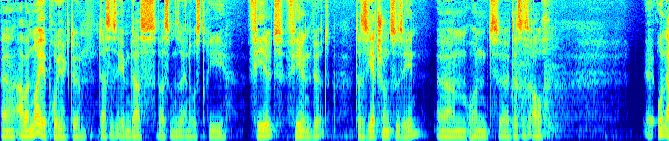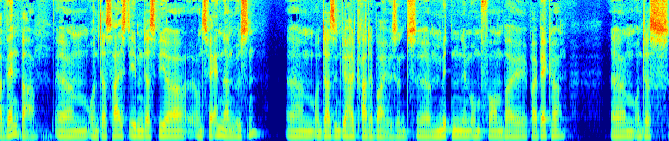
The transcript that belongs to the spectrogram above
Äh, aber neue Projekte, das ist eben das, was unserer Industrie fehlt, fehlen wird. Das ist jetzt schon zu sehen. Ähm, und äh, das ist auch äh, unabwendbar. Ähm, und das heißt eben, dass wir uns verändern müssen. Ähm, und da sind wir halt gerade bei. Wir sind mitten im Umform bei, bei Becker. Und das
